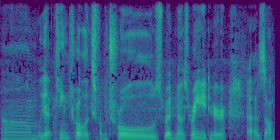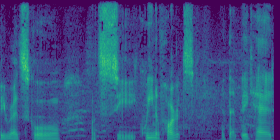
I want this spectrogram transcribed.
Um, we got King Trollex from Trolls, Red Nose Raider, uh, Zombie Red Skull. Let's see, Queen of Hearts with that big head.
